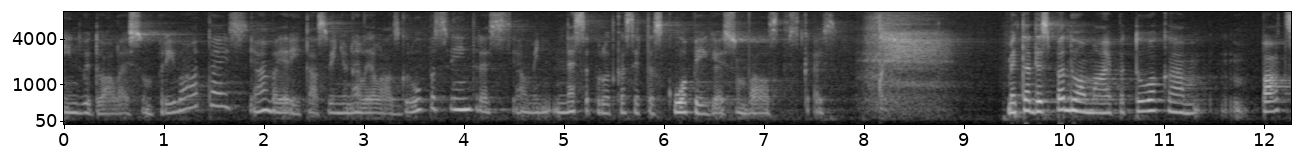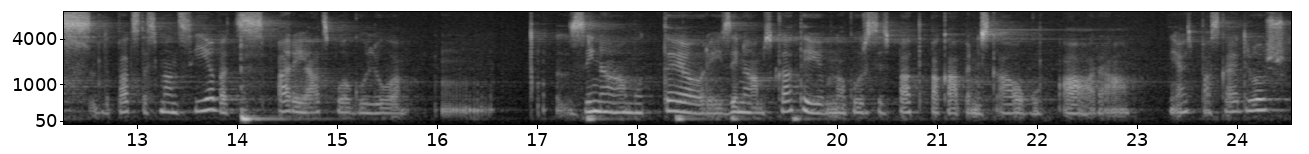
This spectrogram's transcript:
individuālais un privātais, ja, vai arī tās viņu nelielās grupas intereses. Ja, viņi nesaprot, kas ir tas kopīgais un valstiskais. Bet tad es padomāju par to, ka pats, pats tas mans ievads arī atspoguļo mm, zināmu teoriju, zināmu skatījumu, no kuras es pati pakāpeniski augu ārā. Ja, es paskaidrošu.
